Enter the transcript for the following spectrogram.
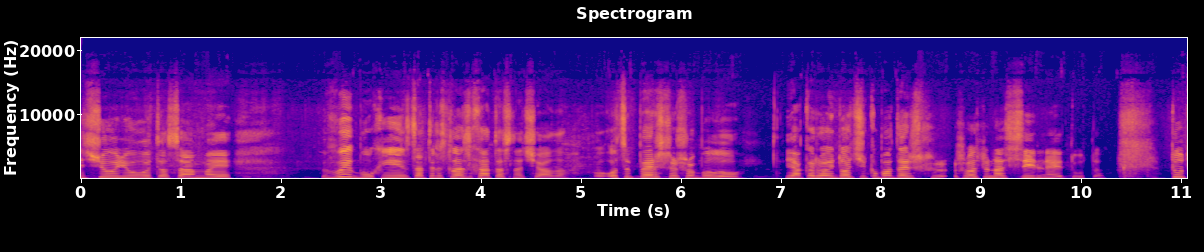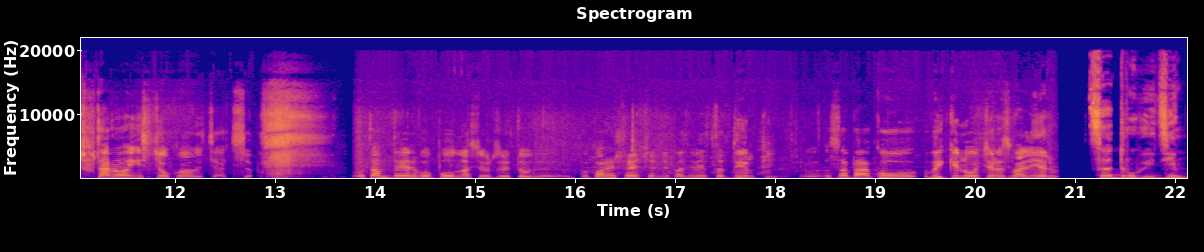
і чую це саме вибух, і затряслась хата спочатку. Оце перше, що було. Я кажу, ой, дочка, подай, щось у нас сильне тут. Тут второй і стекла летять. Все. Отам дерево повністю вже то, е, перешечене, подивіться, дирки. Собаку викинуло через вольєр. Це другий дім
